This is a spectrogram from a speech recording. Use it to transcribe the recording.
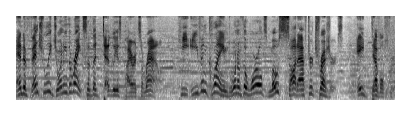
and eventually joining the ranks of the deadliest pirates around. He even claimed one of the world's most sought after treasures, a devil fruit.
